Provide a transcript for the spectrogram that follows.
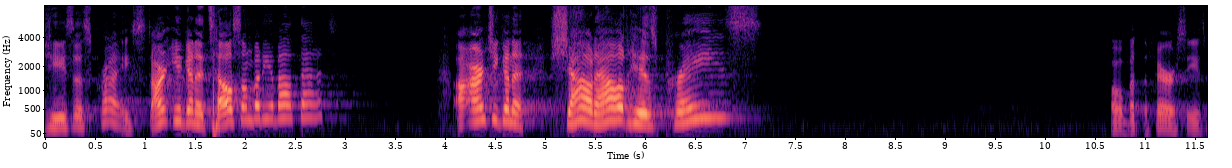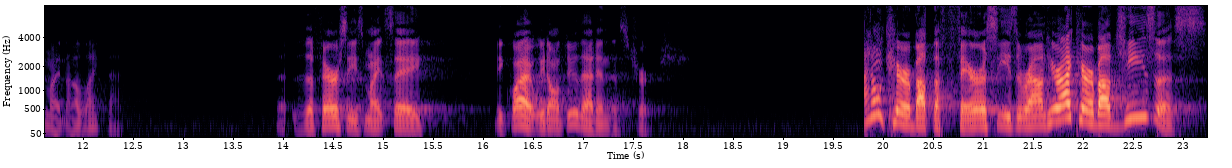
Jesus Christ. Aren't you going to tell somebody about that? Aren't you going to shout out His praise? Oh, but the Pharisees might not like that. The Pharisees might say, Be quiet, we don't do that in this church. I don't care about the Pharisees around here, I care about Jesus.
